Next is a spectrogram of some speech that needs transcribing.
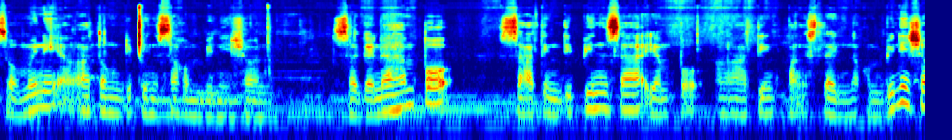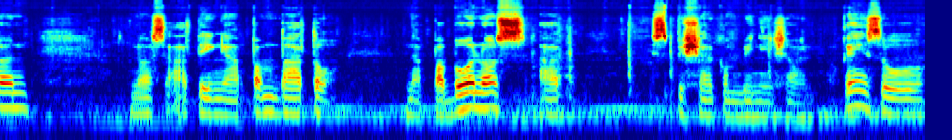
So muni ang atong depensa combination. Sa ganahan po sa ating depensa, yan po ang ating pang-slide na combination no sa ating ah, pambato na pabonus at special combination. Okay, so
